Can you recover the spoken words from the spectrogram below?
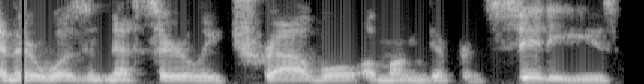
and there wasn't necessarily travel among different cities,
